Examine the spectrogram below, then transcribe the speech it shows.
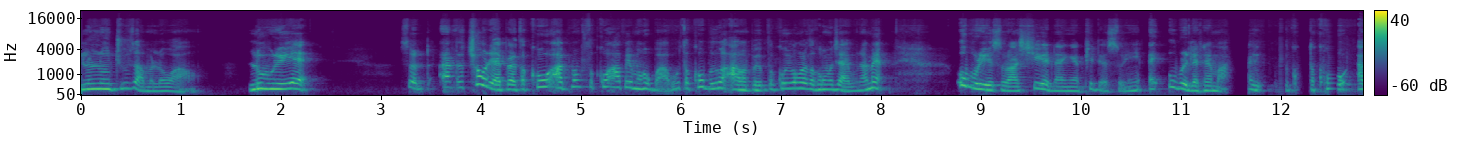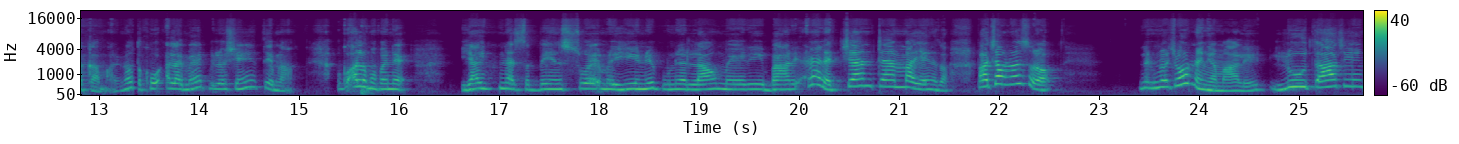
လွန်လွန်ကျူးစာမလုပ်အောင်လူတွေရဲ့ဆိုတော့တချို့တွေပြောတခိုးအမတခိုးအပေးမဟုတ်ပါဘူးတခိုးဘယ်သူအာမပေးတခိုးရောတခိုးမကြိုက်ဘူးဒါပေမဲ့ဥပဒေဆိုတာရှိတဲ့နိုင်ငံဖြစ်တယ်ဆိုရင်အဲ့ဥပဒေလက်ထဲမှာအဲ့တခိုးအက်ကမှာလေနော်တခိုးအပ်လိုက်မယ်ပြီးလို့ရှိရင်သိမလားအခုအဲ့လိုမဟုတ်ဘဲနဲ့ရိုက်နှက်စပင်ဆွဲမရေနွေးပူနဲ့လောင်းမယ်တွေဘာတွေအဲ့ဒါလည်းကြမ်းတမ်းမှရိုက်နေဆိုဘာကြောင့်လဲဆိုတော့ကျွန်တော်နိုင်ငံမှာလေလူသားချင်း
